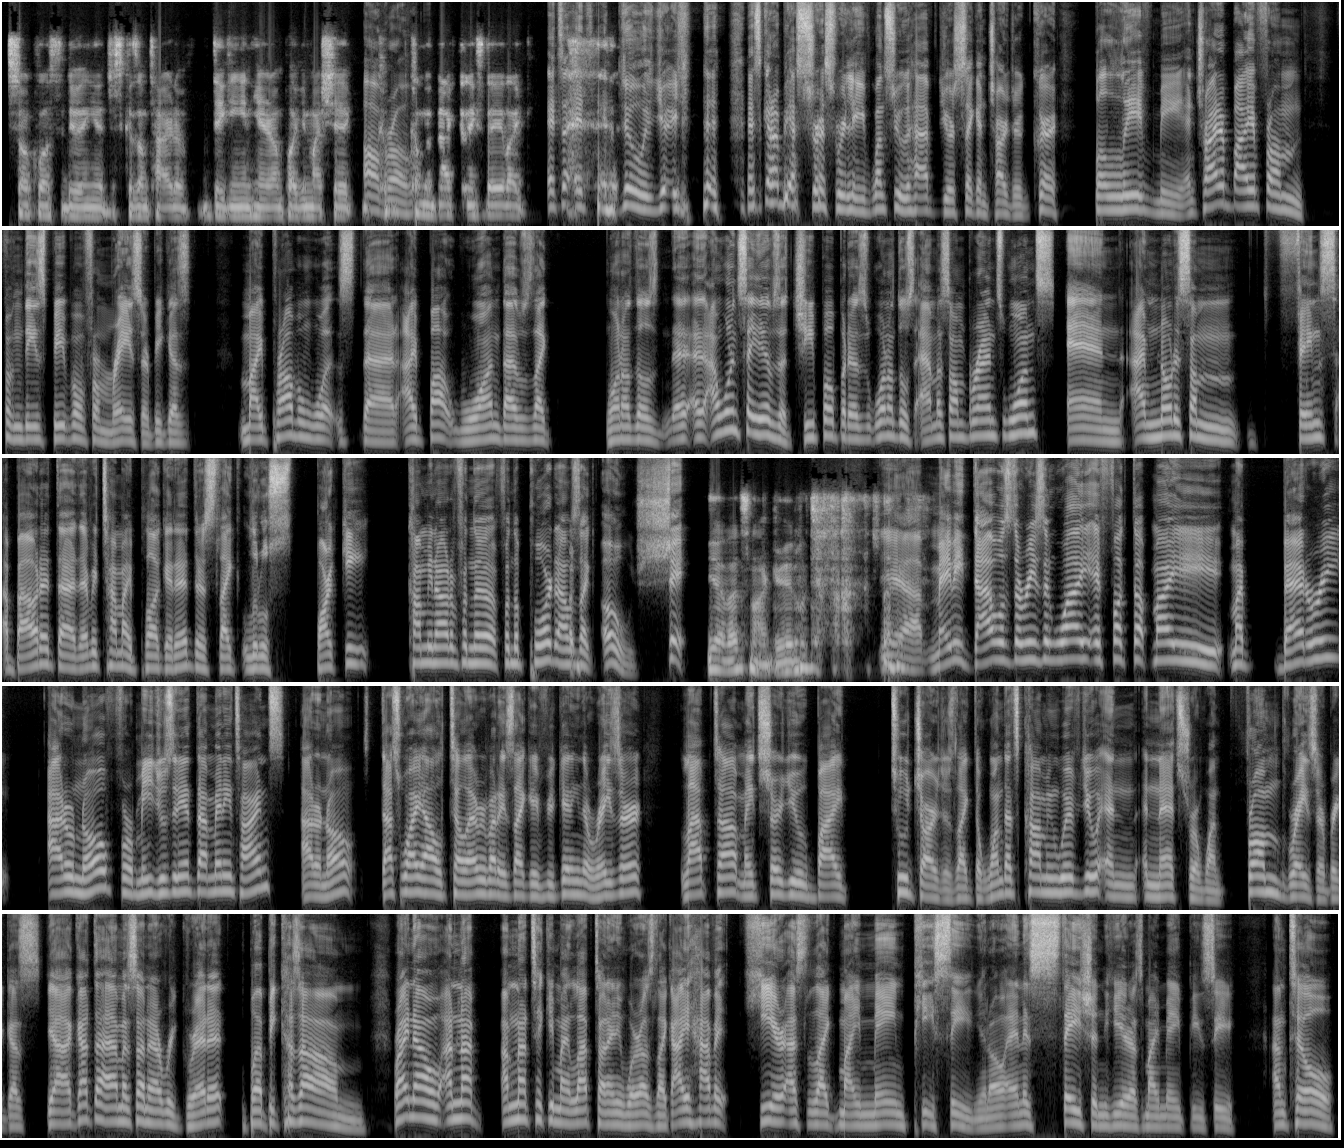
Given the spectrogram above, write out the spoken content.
so close to doing it just because I'm tired of digging in here, unplugging my shit, Oh, co- bro. coming back the next day. Like It's a, it's dude, you, it's gonna be a stress relief once you have your second charger. Believe me, and try to buy it from from these people from Razer because my problem was that I bought one that was like one of those. I wouldn't say it was a cheapo, but it was one of those Amazon brands once, and I've noticed some things about it that every time I plug it in, there's like little sparky coming out of from the from the port. And I was like, oh shit. Yeah, that's not good. What the fuck? yeah, maybe that was the reason why it fucked up my my battery. I don't know. For me using it that many times, I don't know. That's why I'll tell everybody. It's like if you're getting the Razer laptop, make sure you buy two chargers, like the one that's coming with you and an extra one from Razer. Because yeah, I got the Amazon. I regret it, but because um right now I'm not I'm not taking my laptop anywhere else. Like I have it here as like my main PC, you know, and it's stationed here as my main PC until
